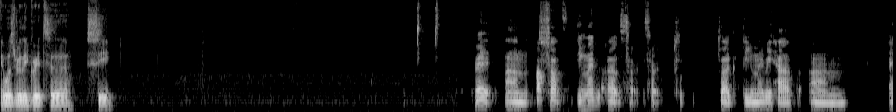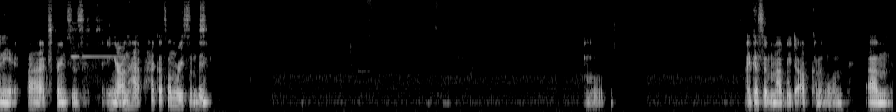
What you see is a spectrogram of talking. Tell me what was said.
it was really great to see Great. Um, shots. Do you maybe? Oh, sorry, sorry. Pl- plug. Do you maybe have um any uh, experiences in your own ha- hackathon recently? I guess it might be the upcoming one. Um,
